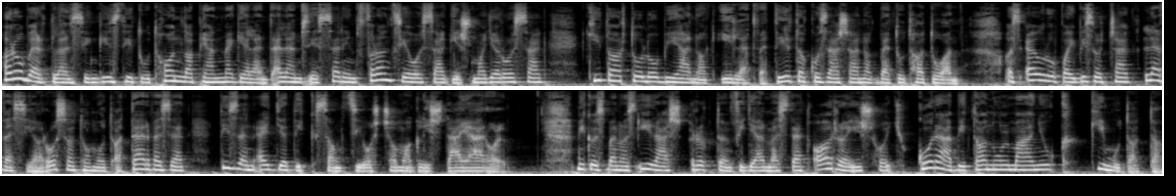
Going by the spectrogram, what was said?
A Robert Lansing Institute honlapján megjelent elemzés szerint Franciaország és Magyarország kitartó lobbyának, illetve tiltakozásának betudhatóan az Európai Bizottság leveszi a Rosszatomot a tervezett 11. szankciós csomag listájáról. Miközben az írás rögtön figyelmeztet arra is, hogy korábbi tanulmányuk kimutatta,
